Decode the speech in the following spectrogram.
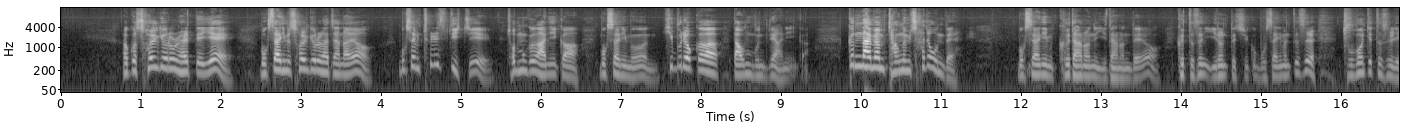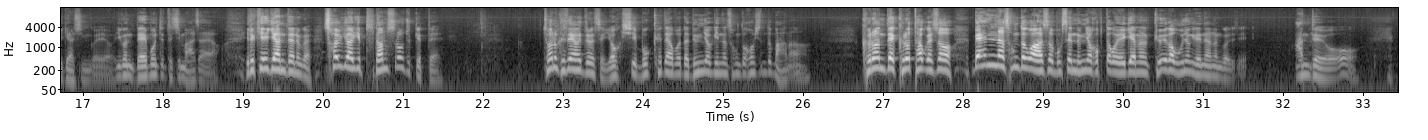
갖고 설교를 할 때에 목사님이 설교를 하잖아요. 목사님 틀릴 수도 있지. 전문가가 아니니까 목사님은 히브리어과 나온 분들이 아니니까. 끝나면 장로님이 찾아온대. 목사님 그 단어는 이 단어인데요. 그 뜻은 이런 뜻이고 목사님은 뜻을 두 번째 뜻을 얘기하신 거예요. 이건 네 번째 뜻이 맞아요. 이렇게 얘기한다는 거예요. 설교하기 부담스러워 죽겠대. 저는 그 생각이 들었어요. 역시 목회자보다 능력 있는 성도가 훨씬 더 많아. 그런데 그렇다고 해서 맨날 성도가 와서 목사님 능력 없다고 얘기하면 교회가 운영이 되냐는 거지. 안 돼요.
